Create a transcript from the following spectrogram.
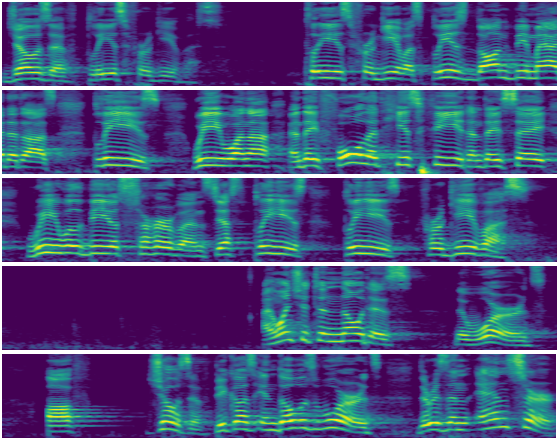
Joseph, please forgive us. Please forgive us. Please don't be mad at us. Please, we wanna. And they fall at his feet and they say, We will be your servants. Just please, please forgive us. I want you to notice the words of Joseph, because in those words there is an answer.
